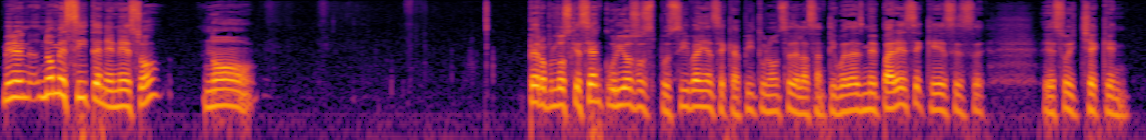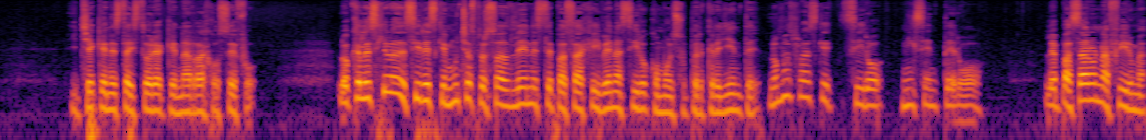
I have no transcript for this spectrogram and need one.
Miren, no me citen en eso, no. Pero los que sean curiosos, pues sí, váyanse capítulo 11 de las antigüedades. Me parece que es ese, eso y chequen y chequen esta historia que narra Josefo. Lo que les quiero decir es que muchas personas leen este pasaje y ven a Ciro como el supercreyente. Lo más probable es que Ciro ni se enteró. Le pasaron a firma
